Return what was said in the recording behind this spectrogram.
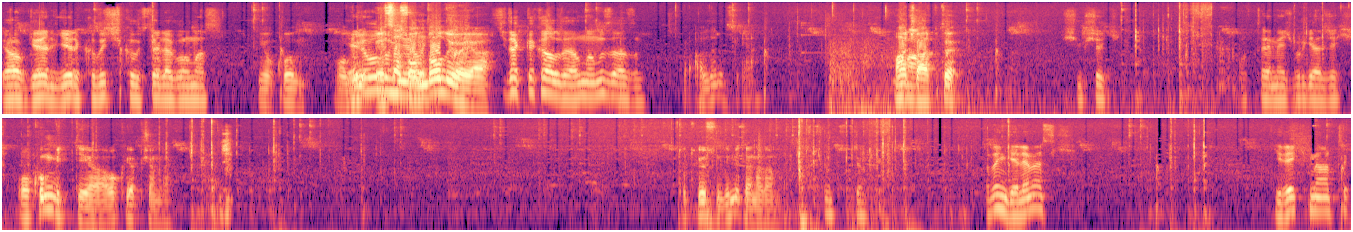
Ya gel gel kılıç kılıçta lag olmaz. Yok oğlum. Gel Oluyor. oğlum Esas ya. onda oluyor ya. 2 dakika kaldı almamız lazım. Alırız ya. Ha Aha. çarptı. Şimşek. Ortaya mecbur gelecek. Okum bitti ya. Ok yapacağım ben. Tutuyorsun değil mi sen adamı? Tutuyorum. Zaten gelemez ki. Girek mi artık?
